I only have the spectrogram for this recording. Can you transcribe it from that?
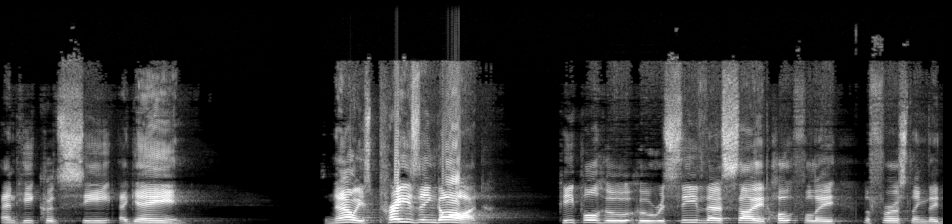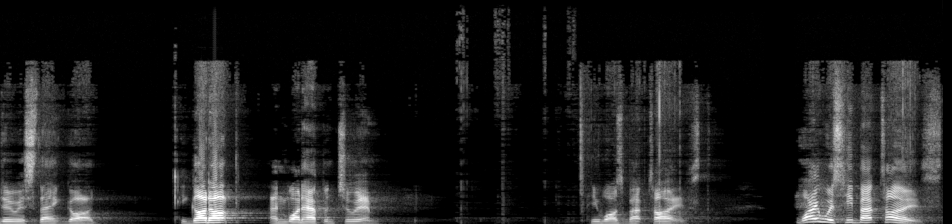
and he could see again. Now he's praising God. People who, who receive their sight, hopefully, the first thing they do is thank God. He got up, and what happened to him? He was baptized. Why was he baptized?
